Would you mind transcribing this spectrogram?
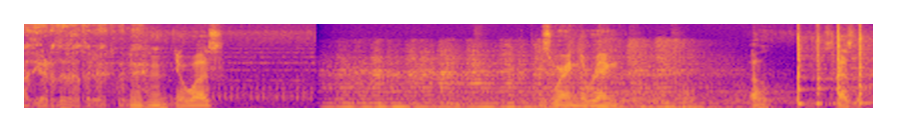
അത് ഇടത് കാതല്ലായിരുന്നല്ലേ It was. He's wearing the ring. Oh, he just has the.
